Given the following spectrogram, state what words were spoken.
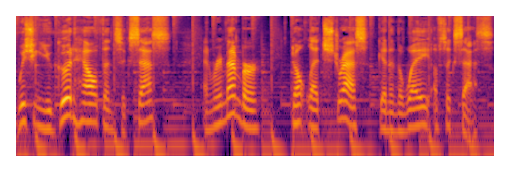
wishing you good health and success. And remember, don't let stress get in the way of success.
